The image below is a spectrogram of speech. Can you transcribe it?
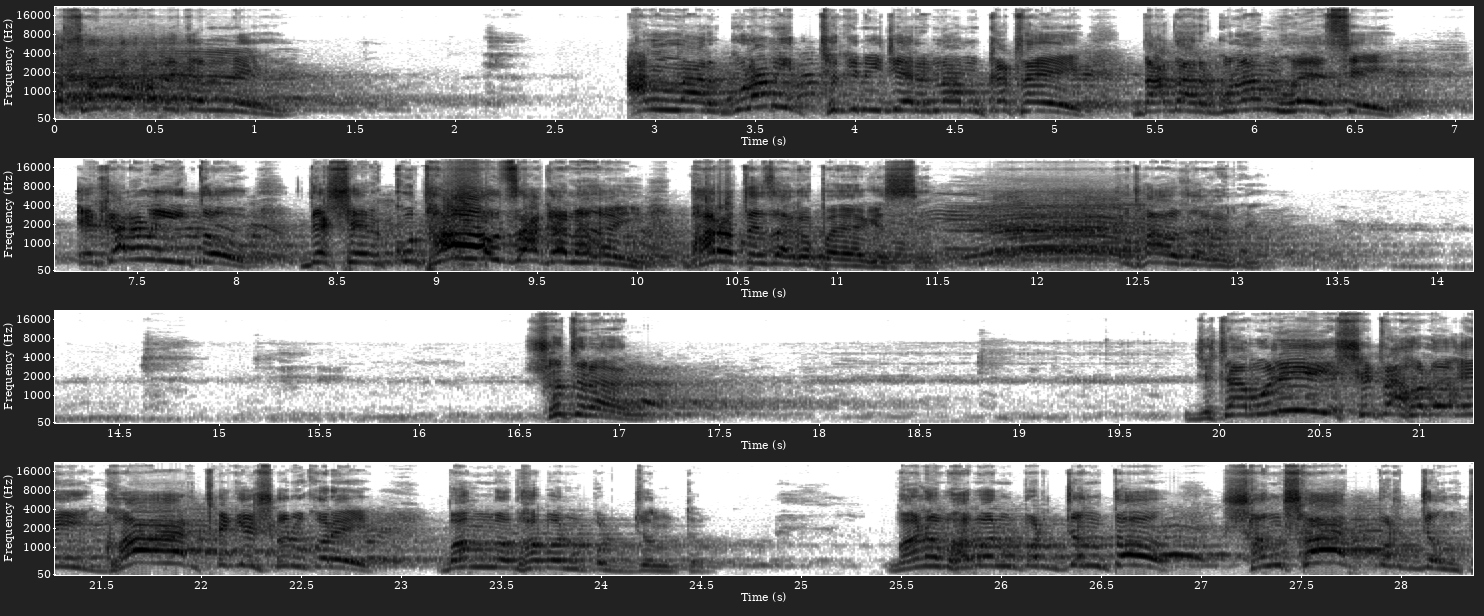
পছন্দ হবে কেমনে? আল্লাহর গোলামির থেকে নিজের নাম কাটায় দাদার গোলাম হয়েছে। এ কারণেই তো দেশের কোথাও জায়গা নাই, ভারতে জায়গা পাওয়া গেছে। কোথাও জায়গা নেই। সুতরাং যেটা বলি সেটা হলো এই ঘর থেকে শুরু করে বঙ্গভবন পর্যন্ত। গণভবন পর্যন্ত, সংসদ পর্যন্ত,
